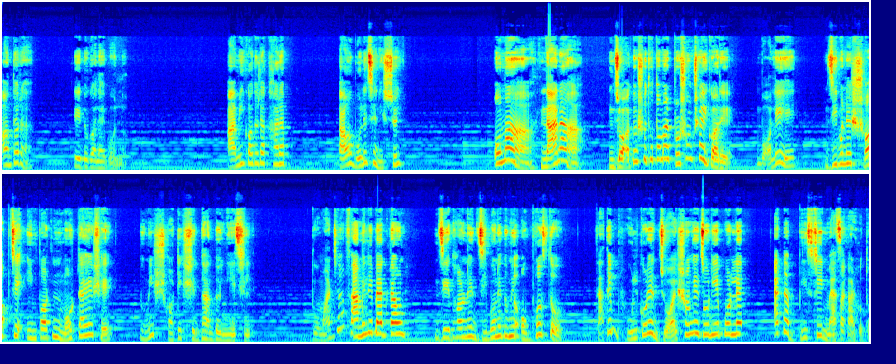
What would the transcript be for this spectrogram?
অন্তরা পেটু গলায় বলল, আমি কতটা খারাপ তাও বলেছে নিশ্চয়ই? ওমা, না না, যত শুধু তোমার প্রশংসাই করে, বলে জীবনের সবচেয়ে ইম্পর্টেন্ট মোড়টা এসে তুমি সঠিক সিদ্ধান্তই নিয়েছিলে। তোমার যা ফ্যামিলি ব্যাকগ্রাউন্ড যে ধরনের জীবনে তুমি অভ্যস্ত, তাতে ভুল করে জয়ের সঙ্গে জড়িয়ে পড়লে একটা বৃষ্টির ম্যাসাকার হতো।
